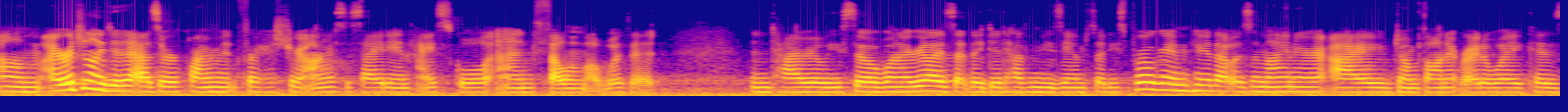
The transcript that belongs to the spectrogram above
Um, I originally did it as a requirement for History Honor Society in high school and fell in love with it entirely. So when I realized that they did have a museum studies program here that was a minor, I jumped on it right away because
